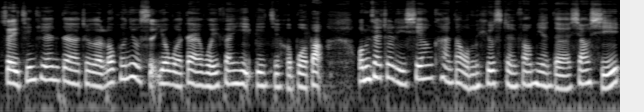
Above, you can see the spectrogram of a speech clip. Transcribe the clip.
所以今天的这个 Local News 由我代为翻译、编辑和播报。我们在这里先看到我们 Houston 方面的消息：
